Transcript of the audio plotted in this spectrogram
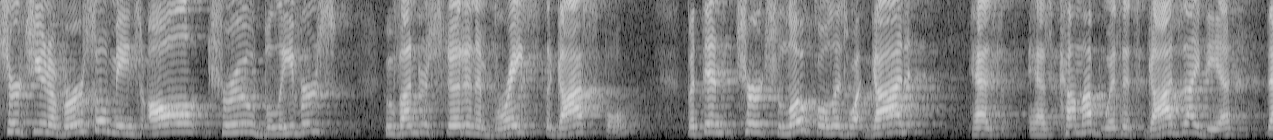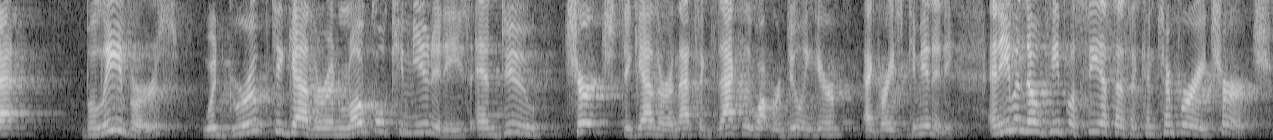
Church universal means all true believers who've understood and embraced the gospel. But then church local is what God has, has come up with. It's God's idea that believers would group together in local communities and do church together. And that's exactly what we're doing here at Grace Community. And even though people see us as a contemporary church,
